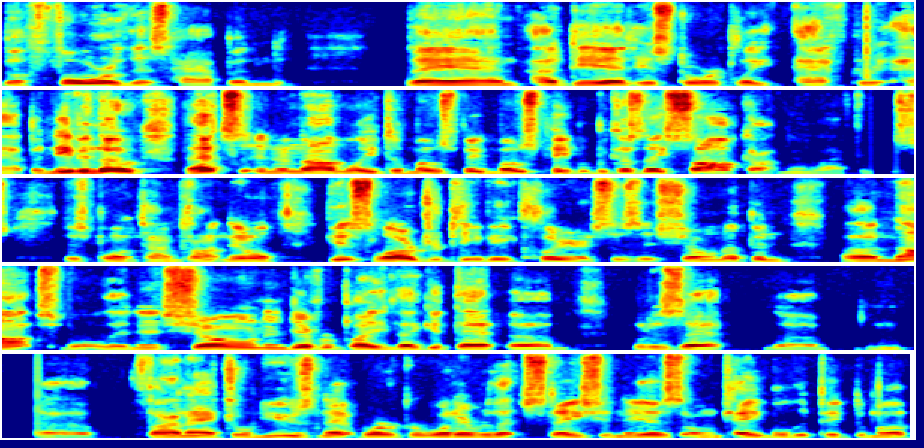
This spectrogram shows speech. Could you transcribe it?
before this happened than I did historically after it happened. Even though that's an anomaly to most people, most people because they saw Continental after this, this point in time. Continental gets larger TV clearances. It's shown up in uh, Knoxville and it's shown in different places. They get that uh, what is that uh, uh, financial news network or whatever that station is on cable that picked them up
